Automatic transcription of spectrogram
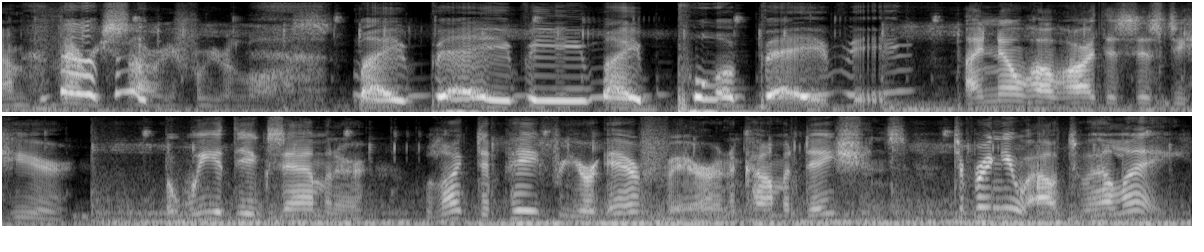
I'm very sorry for your loss. My baby! My poor baby! I know how hard this is to hear, but we at the Examiner would like to pay for your airfare and accommodations to bring you out to LA.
